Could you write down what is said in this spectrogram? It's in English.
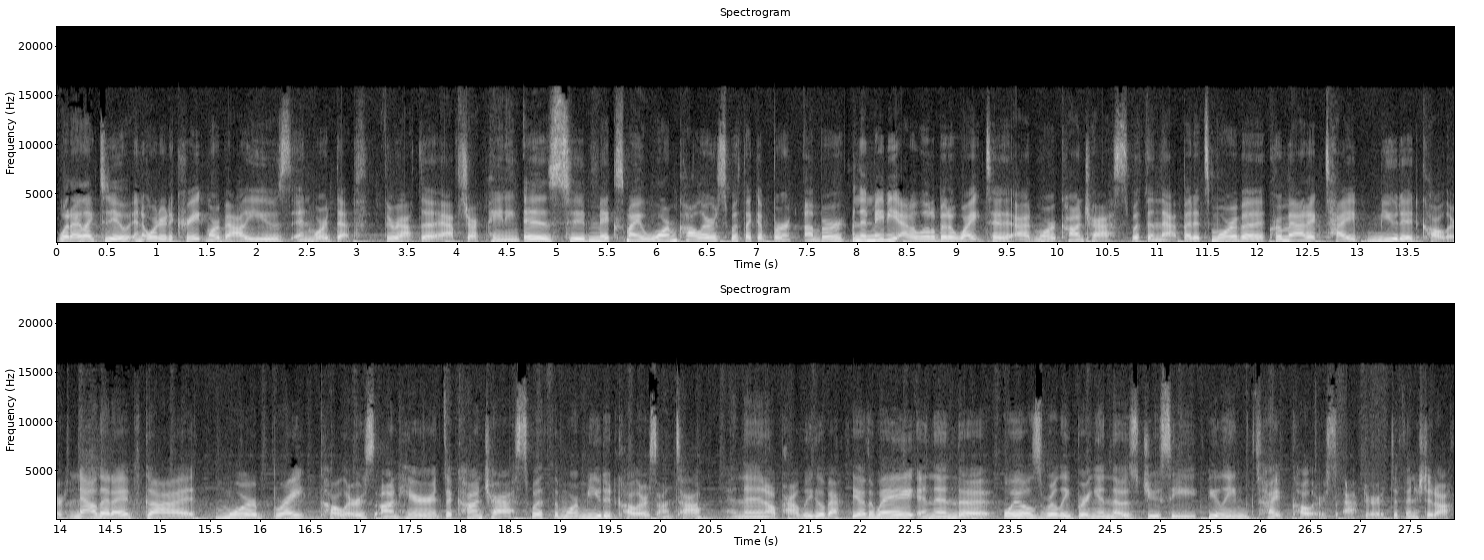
What I like to do in order to create more values and more depth throughout the abstract painting is to mix my warm colors with like a burnt umber and then maybe add a little bit of white to add more contrast within that, but it's more of a chromatic type muted color. Now that I've got more bright colors on here to contrast with the more muted colors on top, and then I'll probably go back the other way and then the oils really bring in those juicy feeling type colors after to finish it off.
